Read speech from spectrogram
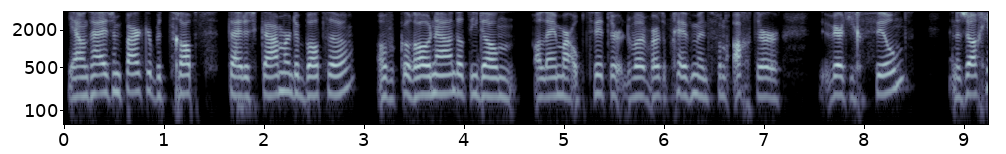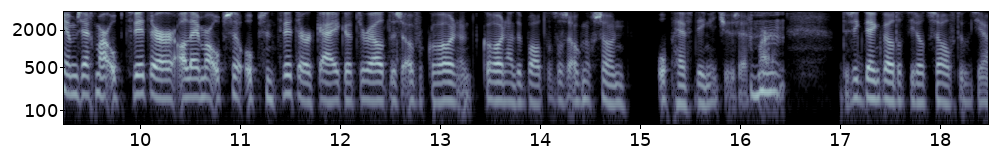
Ja, want hij is een paar keer betrapt tijdens kamerdebatten over corona. Dat hij dan alleen maar op Twitter... Er werd op een gegeven moment van achter werd hij gefilmd. En dan zag je hem zeg maar op Twitter alleen maar op zijn, op zijn Twitter kijken. Terwijl het dus over corona, coronadebat... Dat was ook nog zo'n ophefdingetje, zeg maar. Mhm. Dus ik denk wel dat hij dat zelf doet, ja.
